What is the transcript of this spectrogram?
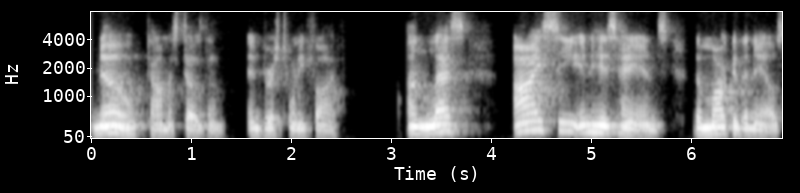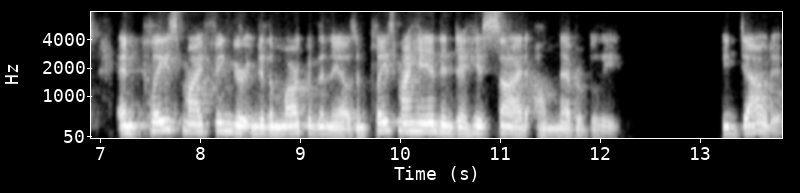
No, Thomas tells them in verse 25, unless I see in his hands the mark of the nails, and place my finger into the mark of the nails, and place my hand into his side, I'll never believe. He doubted.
